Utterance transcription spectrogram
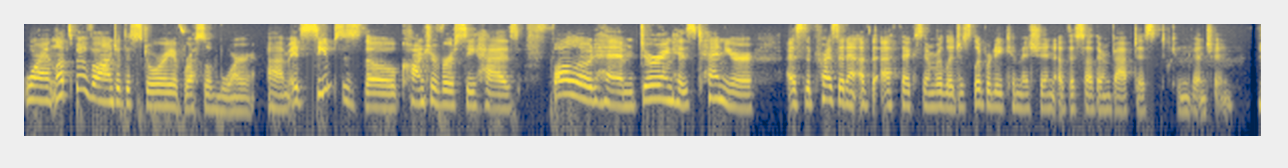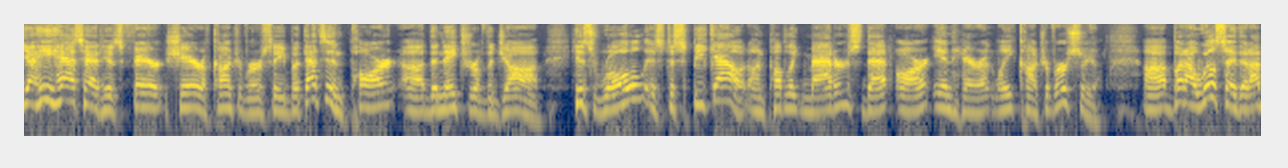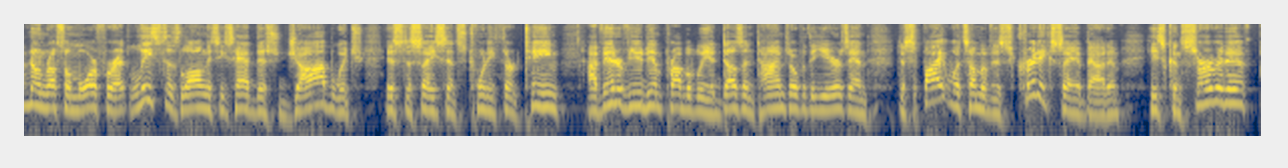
Warren, let's move on to the story of Russell Moore. Um, it seems as though controversy has followed him during his tenure as the president of the Ethics and Religious Liberty Commission of the Southern Baptist Convention. Yeah, he has had his fair share of controversy, but that's in part uh, the nature of the job. His role is to speak out on public matters that are inherently controversial. Uh, but I will say that I've known Russell Moore for at least as long as he's had this job, which is to say since 2013. I've interviewed him probably a dozen times over the years, and despite what some of his critics say about him, he's conservative,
